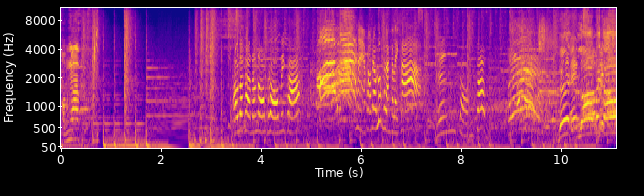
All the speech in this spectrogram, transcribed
ขอบคุณครับเอาละค่ะน้องๆพร้อมไหมคะแหมพร้อมแล้วร่วมพลังกันเลยค่ะหนึ่งสองสามไปเลยเด็กรอไม่ต่อเ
